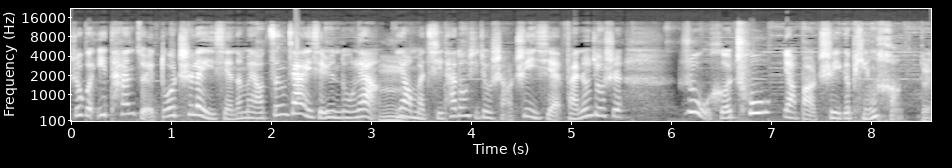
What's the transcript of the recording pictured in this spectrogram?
如果一贪嘴多吃了一些，那么要增加一些运动量，嗯要么其他东西就少吃一些，反正就是入和出要保持一个平衡。对，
